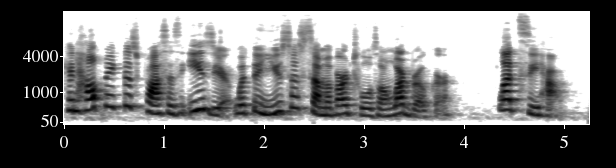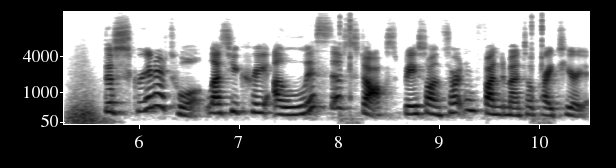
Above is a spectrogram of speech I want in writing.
can help make this process easier with the use of some of our tools on WebBroker. Let's see how. The Screener tool lets you create a list of stocks based on certain fundamental criteria.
